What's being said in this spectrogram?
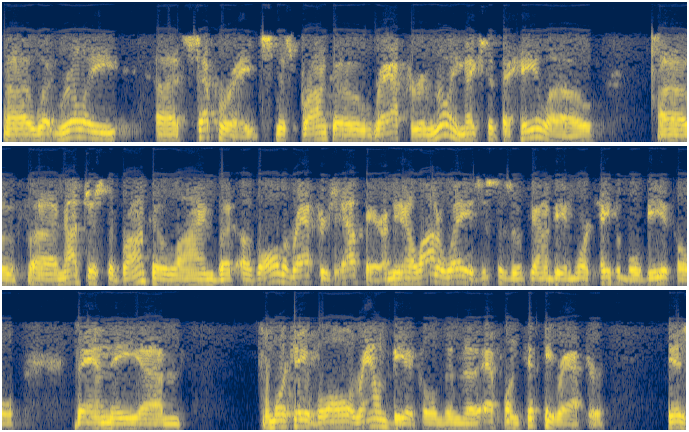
uh, what really uh, separates this Bronco Raptor and really makes it the halo of uh, not just the Bronco line, but of all the Raptors out there. I mean, in a lot of ways, this is going to be a more capable vehicle than the um, a more capable all-around vehicle than the F-150 Raptor. Is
